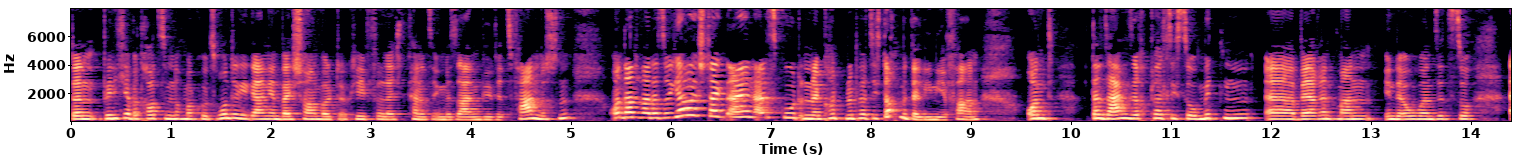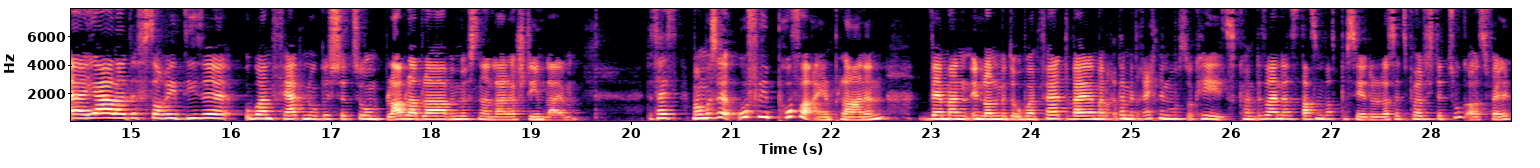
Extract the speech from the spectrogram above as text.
dann bin ich aber trotzdem noch mal kurz runtergegangen, weil ich schauen wollte, okay, vielleicht kann uns irgendwer sagen, wie wir jetzt fahren müssen. Und dann war da so, ja, steigt ein, alles gut. Und dann konnten wir plötzlich doch mit der Linie fahren. Und dann sagen sie auch plötzlich so mitten, äh, während man in der U-Bahn sitzt, so, äh, ja, Leute, sorry, diese U-Bahn fährt nur bis Station, bla bla bla, wir müssen dann leider stehen bleiben. Das heißt, man muss ja so viel Puffer einplanen, wenn man in London mit der U-Bahn fährt, weil man damit rechnen muss, okay, es könnte sein, dass das und das passiert oder dass jetzt plötzlich der Zug ausfällt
